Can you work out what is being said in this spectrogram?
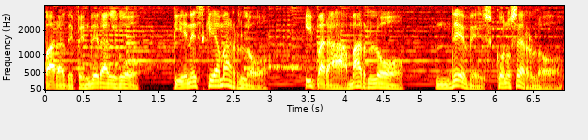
Para defender algo, tienes que amarlo. Y para amarlo, debes conocerlo.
